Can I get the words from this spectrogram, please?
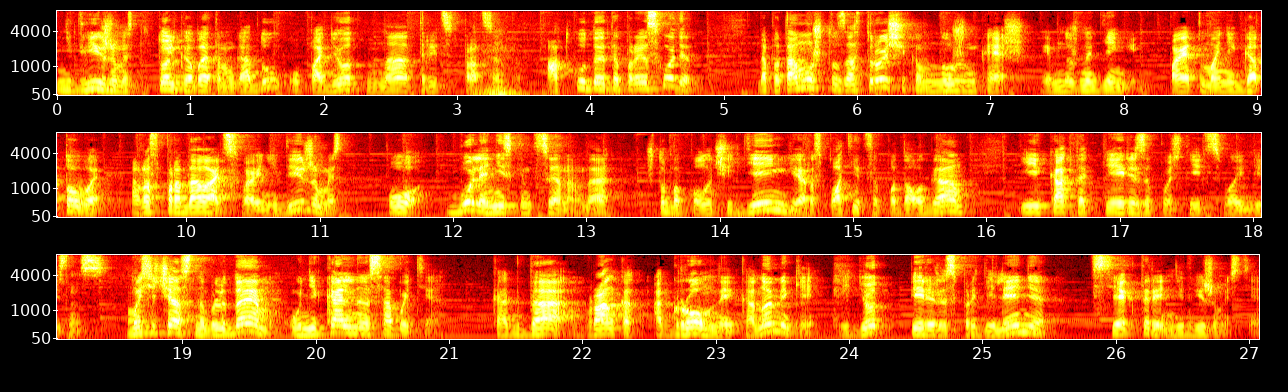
недвижимость только в этом году упадет на 30%. Откуда это происходит? Да потому что застройщикам нужен кэш, им нужны деньги. Поэтому они готовы распродавать свою недвижимость по более низким ценам, да, чтобы получить деньги, расплатиться по долгам и как-то перезапустить свой бизнес. Мы сейчас наблюдаем уникальное событие, когда в рамках огромной экономики идет перераспределение в секторе недвижимости.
